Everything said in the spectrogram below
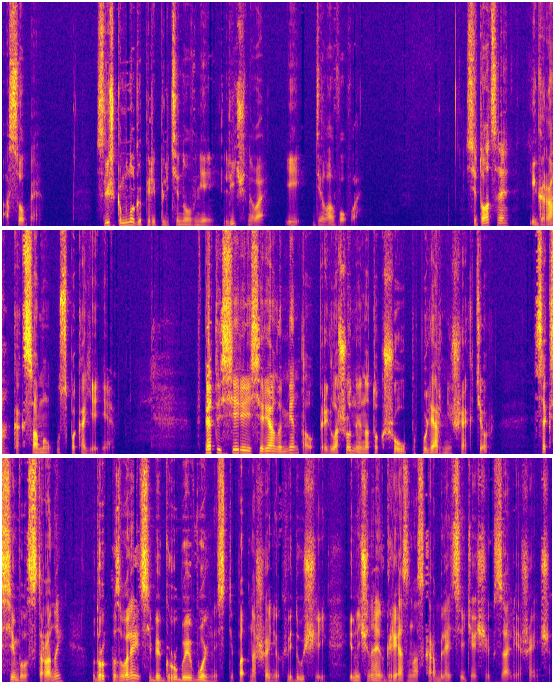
особая. Слишком много переплетено в ней личного и делового. Ситуация «Игра как самоуспокоение». В пятой серии сериала «Ментал» приглашенный на ток-шоу популярнейший актер, секс-символ страны, вдруг позволяет себе грубые вольности по отношению к ведущей и начинает грязно оскорблять сидящих в зале женщин.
